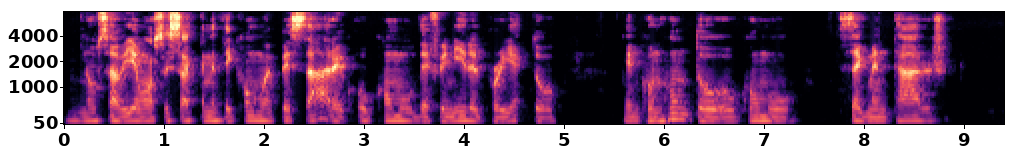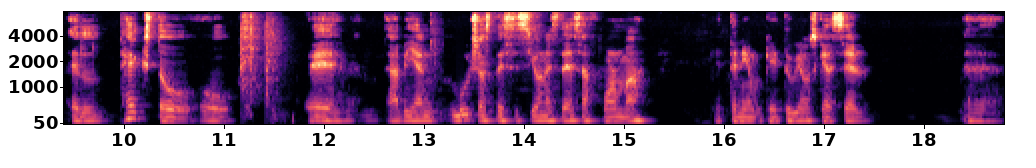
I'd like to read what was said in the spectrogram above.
no sabíamos exactamente cómo empezar o cómo definir el proyecto en conjunto o cómo segmentar el texto o eh, habían muchas decisiones de esa forma que, teníamos, que tuvimos que hacer eh,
